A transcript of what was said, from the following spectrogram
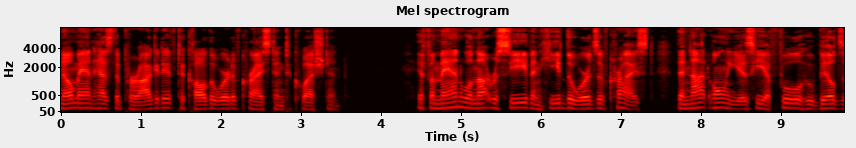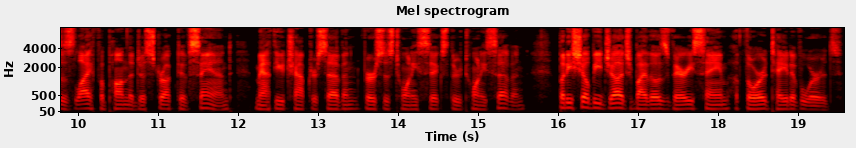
no man has the prerogative to call the word of Christ into question. If a man will not receive and heed the words of Christ, then not only is he a fool who builds his life upon the destructive sand, Matthew chapter 7 verses 26 through 27, but he shall be judged by those very same authoritative words,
